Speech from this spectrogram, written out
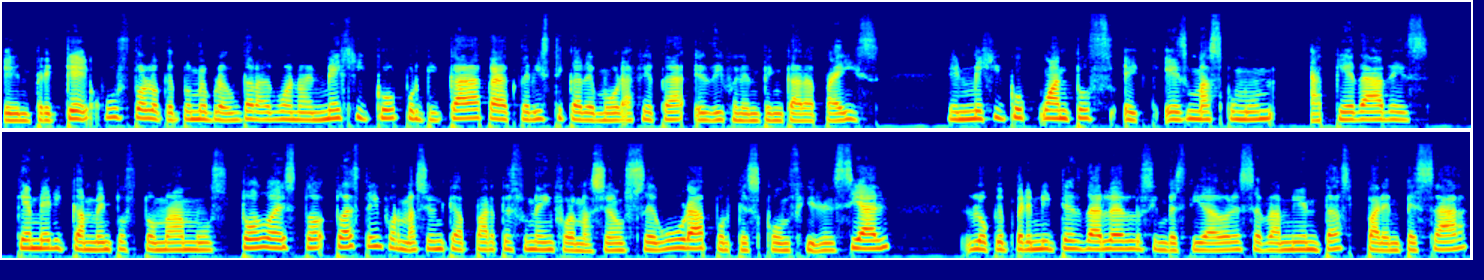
entre qué, justo lo que tú me preguntabas, bueno, en México, porque cada característica demográfica es diferente en cada país. En México, ¿cuántos eh, es más común? ¿A qué edades? ¿Qué medicamentos tomamos? Todo esto, toda esta información que aparte es una información segura porque es confidencial, lo que permite es darle a los investigadores herramientas para empezar a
